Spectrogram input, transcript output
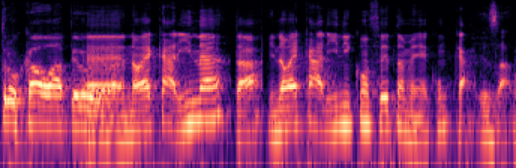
trocar o A pelo É, E. não é Karina, tá? E não é Karine com C também, é com K. Exato.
